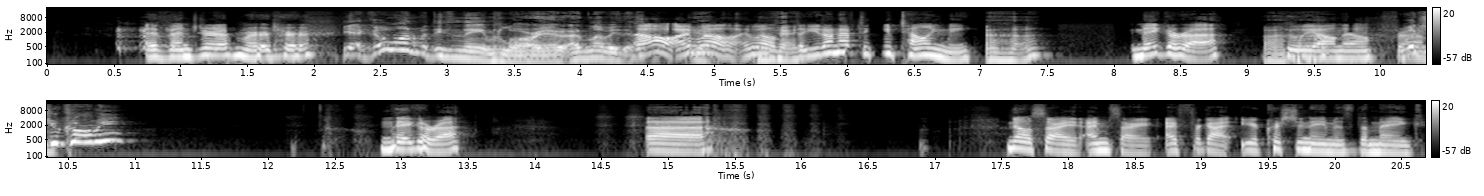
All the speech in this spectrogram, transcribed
Avenger of Murder. Yeah, go on with these names, Lauri. I, I'm loving this. Oh, I will, I will. Okay. You don't have to keep telling me. Uh huh. Megara, Uh-huh. who we all know from What'd you call me? Megara. Uh. No, sorry. I'm sorry. I forgot. Your Christian name is the Meg.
